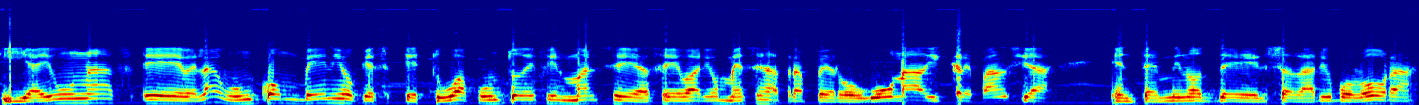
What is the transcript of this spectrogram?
Y hay unas eh, verdad un convenio que, estuvo a punto de firmarse hace varios meses atrás pero hubo una discrepancia en términos del salario por hora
